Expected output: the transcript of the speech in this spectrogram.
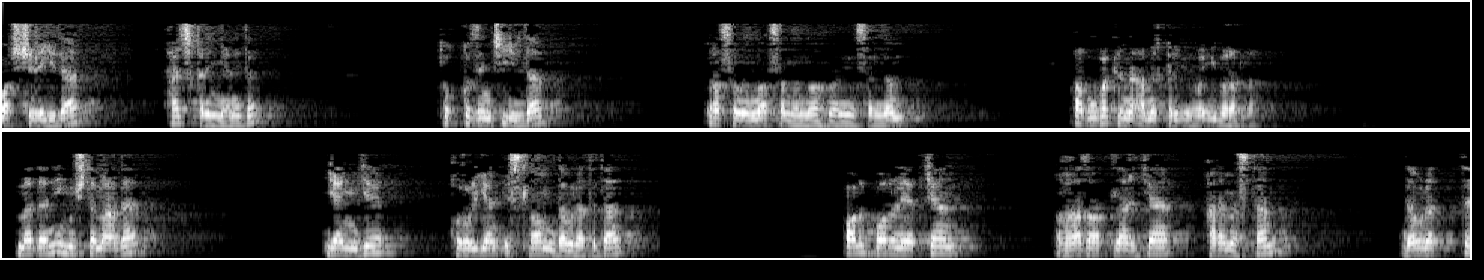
boshchiligida haj qilingan edi. To'qqizinchi yilda rasululloh sollallohu alayhi vasallam abu bakrni amir qilib yuboradilar madaniy mujtamada yangi qurilgan islom davlatida olib borilayotgan g'azotlarga qaramasdan davlatni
